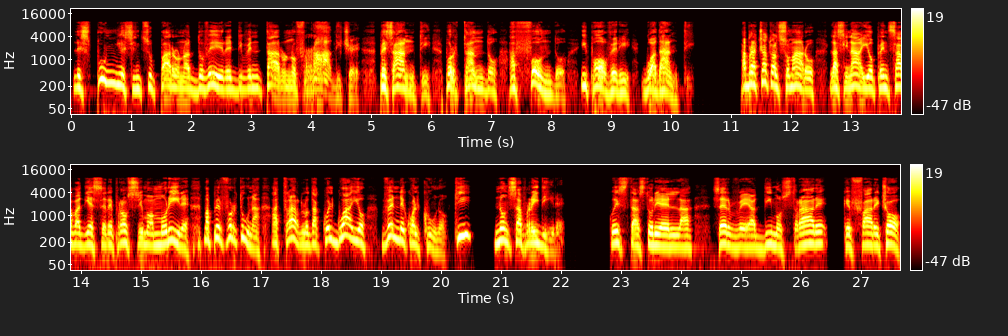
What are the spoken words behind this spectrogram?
le spugne si inzupparono a dovere e diventarono fradice, pesanti, portando a fondo i poveri guadanti. Abbracciato al somaro, l'asinaio pensava di essere prossimo a morire, ma per fortuna a trarlo da quel guaio venne qualcuno. Chi? Non saprei dire. Questa storiella serve a dimostrare che fare ciò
